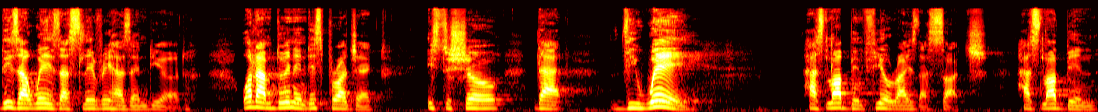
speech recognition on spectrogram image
These are ways that slavery has endured. What I'm doing in this project is to show that the way has not been theorized as such, has not been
